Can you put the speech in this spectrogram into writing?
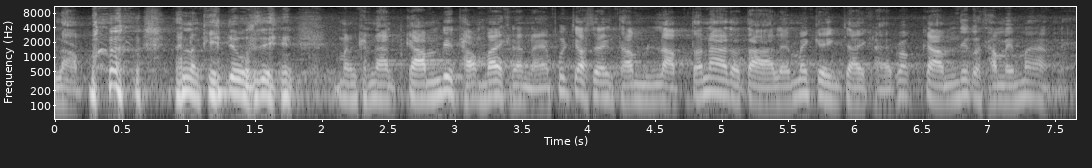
หลับท่านลองคิดดูสิมันขนาดกรรมที่ทำไว้ขนาดไหนพระเจ้าแสดงธรรมหลับต่อหน้าต่อตาเลยไม่เกรงใจใครเพราะกรรมที่เขาทำไว้มากเนี่ย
